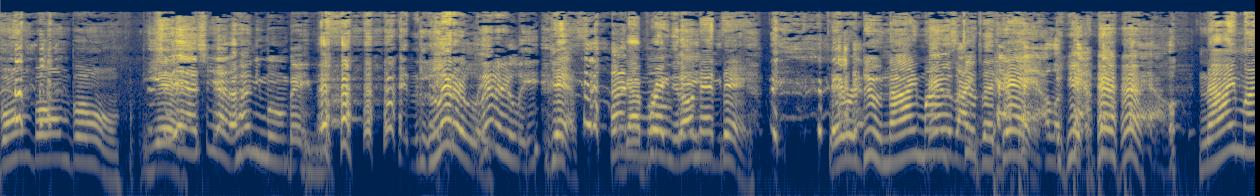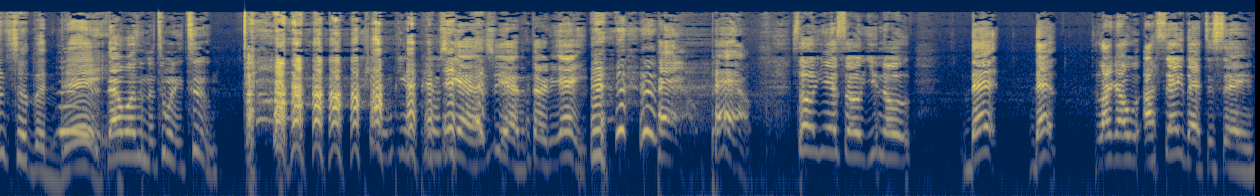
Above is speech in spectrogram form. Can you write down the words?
boom, boom, boom. Yeah, Yeah. she had a honeymoon baby. Literally. Literally. Yes. I got pregnant on that day. They were due nine months like to the pow, day. pow, like, pow. Nine months to the day. That wasn't a 22. Pew, pew, pew. She had, she had a 38. pow, pow. So yeah, so you know that that like I I say that to say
